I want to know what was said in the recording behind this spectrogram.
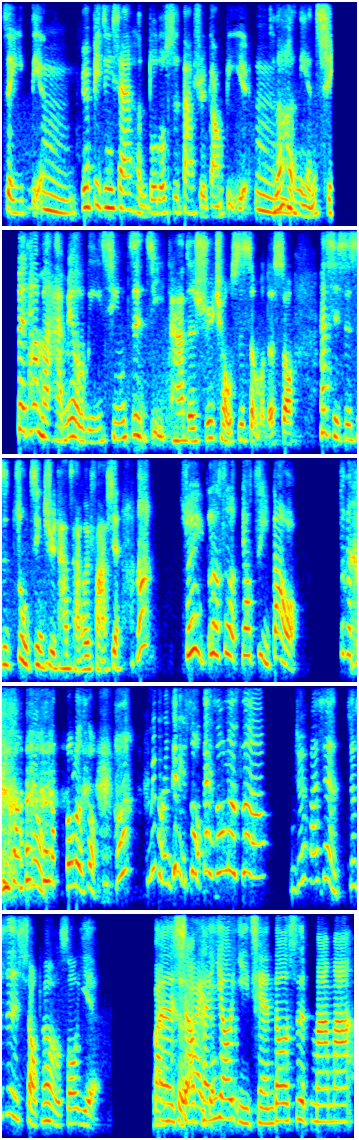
这一点。嗯，因为毕竟现在很多都是大学刚毕业，嗯，可能很年轻。所以他们还没有厘清自己他的需求是什么的时候，他其实是住进去，他才会发现啊，所以垃圾要自己倒哦，这个地方没有代收垃圾啊，没有人跟你说我代收垃圾啊，你就会发现，就是小朋友有时候也。小朋友以前都是妈妈、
